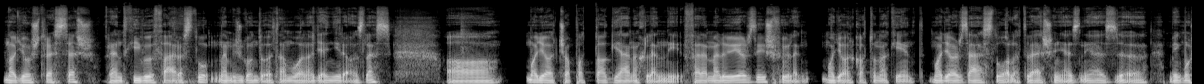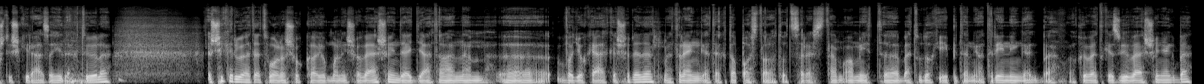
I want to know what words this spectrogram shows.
Nagyon stresszes, rendkívül fárasztó, nem is gondoltam volna, hogy ennyire az lesz. A magyar csapat tagjának lenni felemelő érzés, főleg magyar katonaként, magyar zászló alatt versenyezni, ez még most is kiráz a hideg tőle. Sikerülhetett volna sokkal jobban is a verseny, de egyáltalán nem ö, vagyok elkeseredett, mert rengeteg tapasztalatot szereztem, amit be tudok építeni a tréningekbe, a következő versenyekbe,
